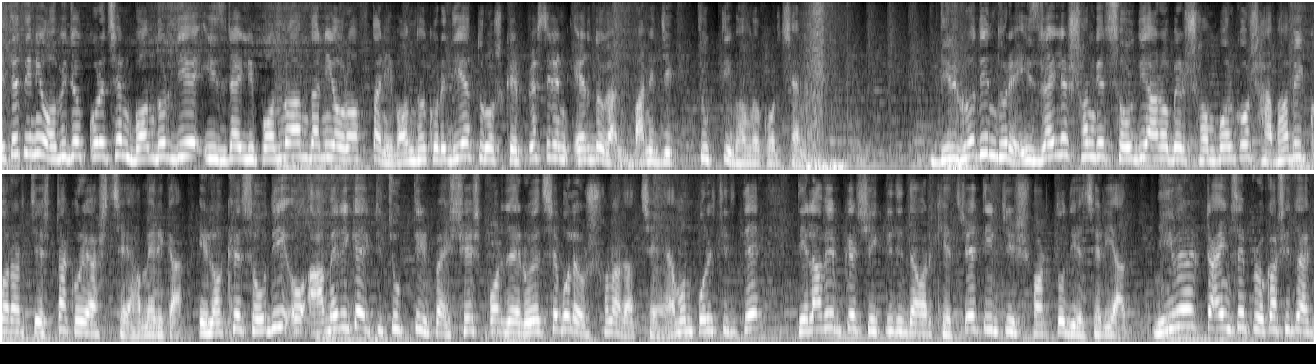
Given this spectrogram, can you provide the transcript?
এতে তিনি অভিযোগ করেছেন, বন্দর দিয়ে ইসরায়েলি পণ্য আমদানি ও রফতানি বন্ধ করে দিয়ে তুরস্কের প্রেসিডেন্ট এরদোগান বাণিজ্যিক চুক্তি ভঙ্গ করছেন। দীর্ঘদিন ধরে ইসরায়েলের সঙ্গে সৌদি আরবের সম্পর্ক স্বাভাবিক করার চেষ্টা করে আসছে আমেরিকা। এ লক্ষ্যে সৌদি ও আমেরিকা একটি চুক্তির প্রায় শেষ পর্যায়ে রয়েছে বলেও শোনা যাচ্ছে। এমন পরিস্থিতিতে তেলাভিবকে স্বীকৃতি দেওয়ার ক্ষেত্রে তিনটি শর্ত দিয়েছে রিয়াদ। নিউ ইয়র্ক টাইমসে প্রকাশিত এক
